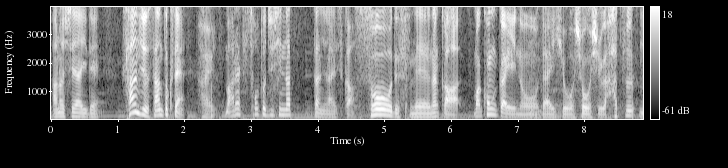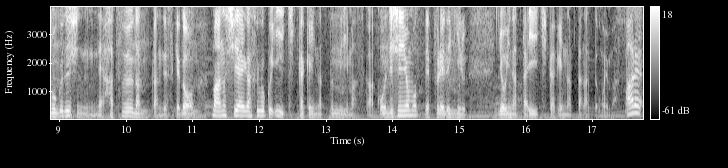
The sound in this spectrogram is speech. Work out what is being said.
あの試合で33得点、はい。まあ、あれ相当自信になったんじゃないですか。そうですね、なんか、まあ、今回の代表招集が初、僕自身で初だったんですけど、うん。まあ、あの試合がすごくいいきっかけになったといいますか、こう自信を持ってプレーできるようになったいいきっかけになったなと思います。あれ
